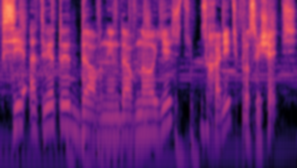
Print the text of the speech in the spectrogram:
все ответы давным-давно есть. Заходите, просвещайтесь.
